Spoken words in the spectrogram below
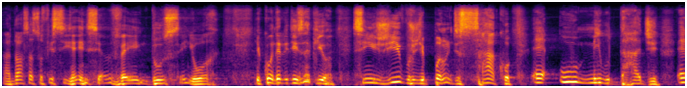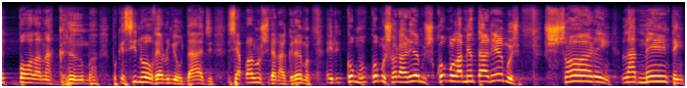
A nossa suficiência vem do Senhor. E quando ele diz aqui, ó, cingivos de pano de saco, é humildade, é bola na grama, porque se não houver humildade, se a bola não estiver na grama, ele, como, como choraremos, como lamentaremos? Chorem, lamentem,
